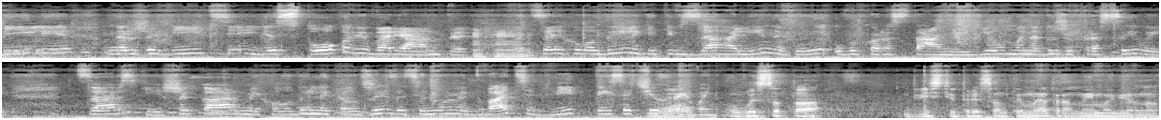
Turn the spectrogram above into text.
білі, нержавійці, є стокові варіанти. Мгм. Оцей холодильник, які взагалі не були у використанні. Є у мене дуже красивий. Царський, шикарний холодильник LG за ціною 22 тисячі гривень. Висота 203 сантиметра, неймовірно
